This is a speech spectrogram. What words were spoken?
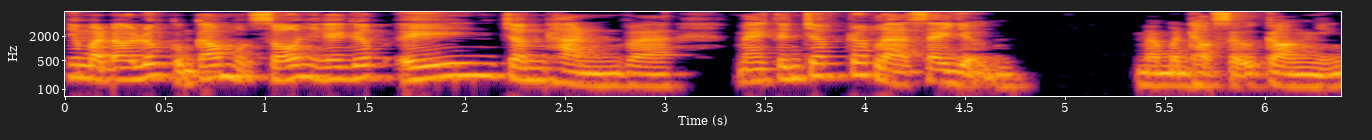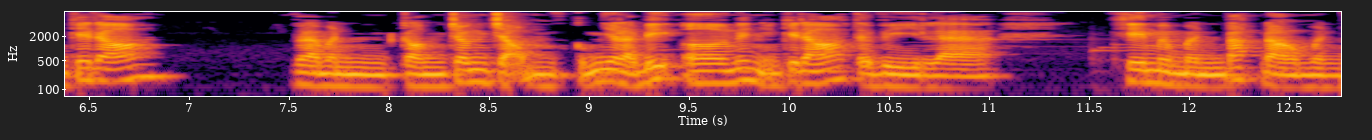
Nhưng mà đôi lúc cũng có một số những cái góp ý chân thành và mang tính chất rất là xây dựng mà mình thật sự cần những cái đó. Và mình cần trân trọng cũng như là biết ơn đến những cái đó. Tại vì là khi mà mình bắt đầu mình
